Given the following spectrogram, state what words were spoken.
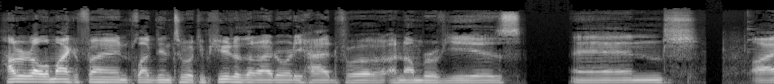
hundred dollar microphone plugged into a computer that I'd already had for a number of years, and I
